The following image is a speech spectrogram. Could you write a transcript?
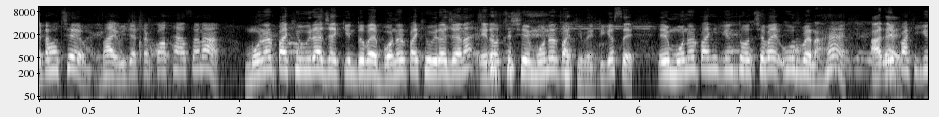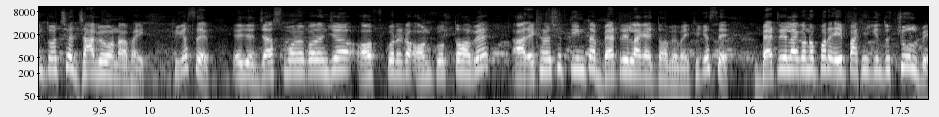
এটা হচ্ছে ভাই ওই যে একটা কথা আছে না? মনের পাখি উড়া যায় কিন্তু ভাই বনের পাখি উড়া যায় না এটা হচ্ছে সে মনের পাখি ভাই ঠিক আছে? এই মনের পাখি কিন্তু হচ্ছে ভাই উড়বে না হ্যাঁ? আর এই পাখি কিন্তু হচ্ছে যাবেও না ভাই ঠিক আছে? এই যে জাস্ট মনে করেন যে অফ করে এটা অন করতে হবে আর এখানে হচ্ছে তিনটা ব্যাটারি লাগাইতে হবে ভাই ঠিক আছে? ব্যাটারি লাগানোর পরে এই পাখি কিন্তু চলবে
